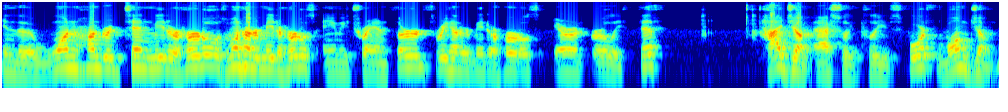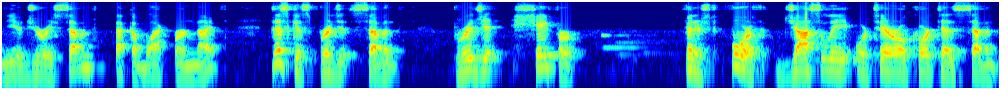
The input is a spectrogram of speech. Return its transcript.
In the 110 meter hurdles, 100 meter hurdles, Amy Tran third. 300 meter hurdles, Aaron Early fifth. High jump, Ashley Cleves fourth. Long jump, Nia Jury seventh. Becca Blackburn ninth. Discus, Bridget seventh. Bridget Schaefer finished fourth. Jocelyn Ortero Cortez seventh.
